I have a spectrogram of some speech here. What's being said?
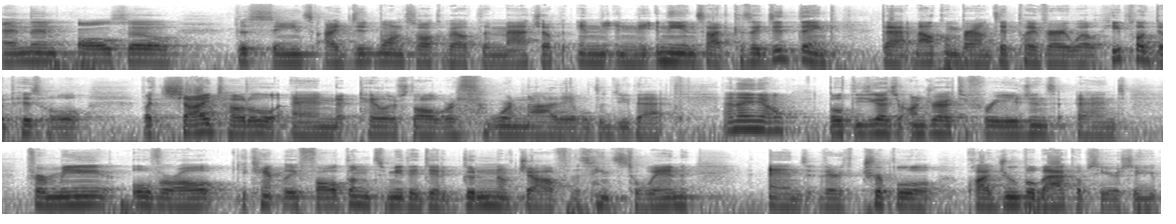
And then also the Saints, I did want to talk about the matchup in in the, in the inside because I did think that Malcolm Brown did play very well. He plugged up his hole, but Shy Tuttle and Taylor Stallworth were not able to do that. And I know both these guys are undrafted free agents, and for me overall, you can't really fault them. To me, they did a good enough job for the Saints to win, and they're triple, quadruple backups here, so you,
